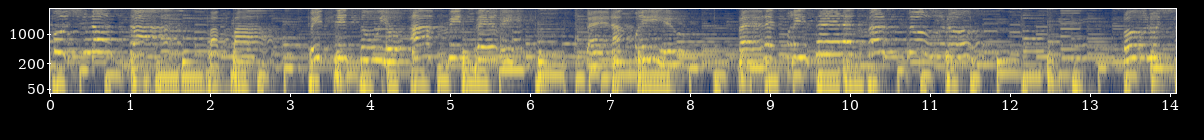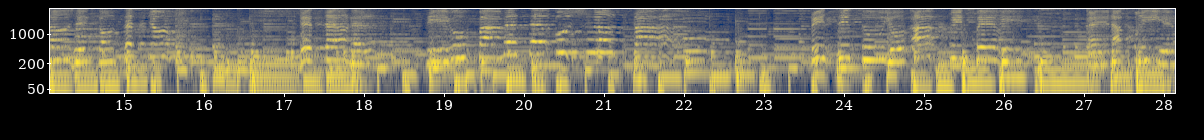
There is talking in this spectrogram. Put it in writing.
bouche nan sa Papa Piti tou yo avre pour nous changer conception l'éternel. Si vous pas mettez bouche dans ça, petit tout a péri, ben à prier,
